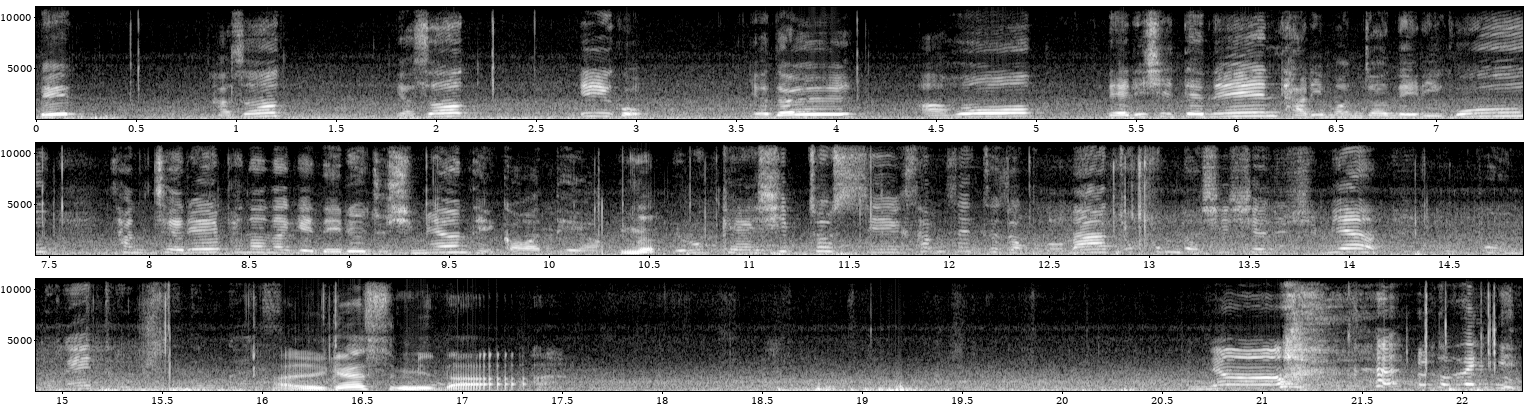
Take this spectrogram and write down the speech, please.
넷, 다섯, 여섯, 일곱, 여덟, 아홉. 내리실 때는 다리 먼저 내리고 상체를 편안하게 내려주시면 될 것 같아요. 네. 이렇게 10초씩 3세트 정도나 조금 더 실시해주시면 복부 운동에 도움이 되도록 하겠습니다. 알겠습니다. 안녕. 선생님.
